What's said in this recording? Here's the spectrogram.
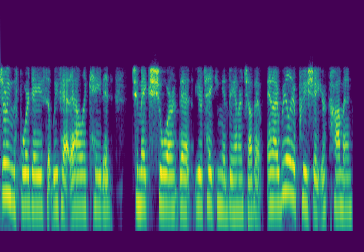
during the four days that we've had allocated to make sure that you're taking advantage of it. And I really appreciate your comment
